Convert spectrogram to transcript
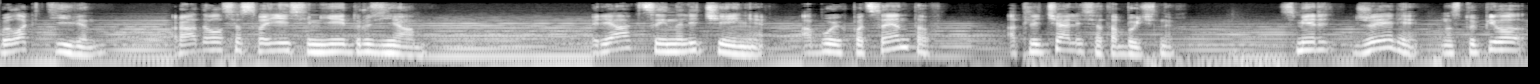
был активен, радовался своей семье и друзьям. Реакции на лечение обоих пациентов отличались от обычных. Смерть Джерри наступила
